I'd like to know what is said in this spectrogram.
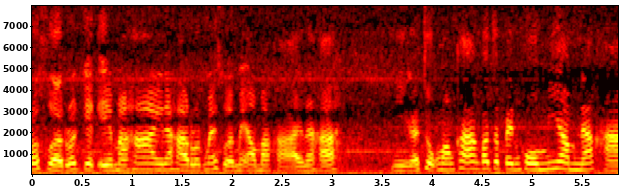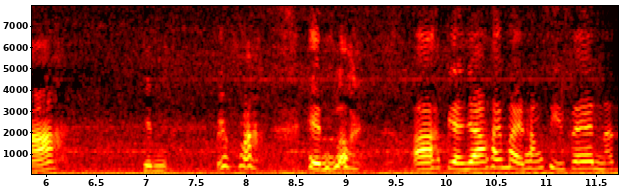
รถสวยรถเกรดเอมาให้นะคะ รถไม่สวยไม่เอามาขายนะคะ นี่กระจกมองข้างก็จะเป็นโครเมียมนะคะ เห็นปิ๊บมาเห็นเลย อะเปลี่ยนยางให้ใหม่ทั้ง4เส้นนะ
